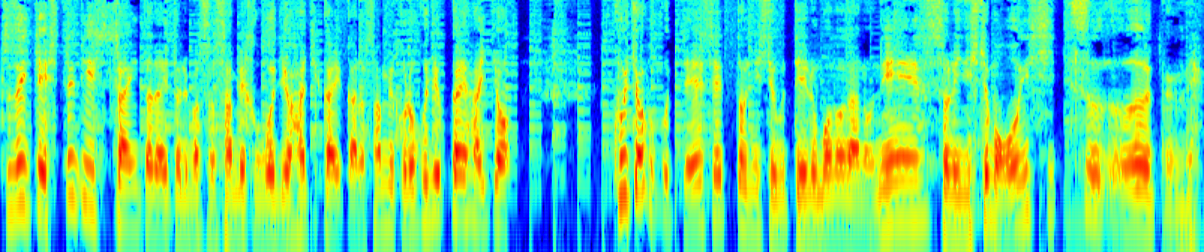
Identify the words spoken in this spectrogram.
続いて、ステディスさんいただいております。358回から360回拝聴空調服ってセットにして売っているものなのに、それにしても音質ってね。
